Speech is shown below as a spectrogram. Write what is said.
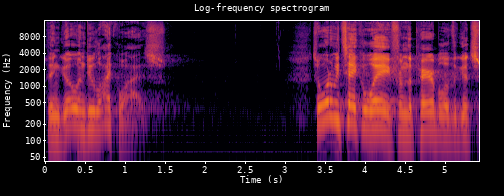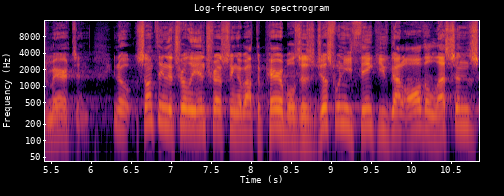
then go and do likewise. So, what do we take away from the parable of the Good Samaritan? You know, something that's really interesting about the parables is just when you think you've got all the lessons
